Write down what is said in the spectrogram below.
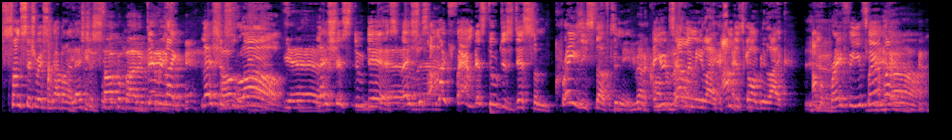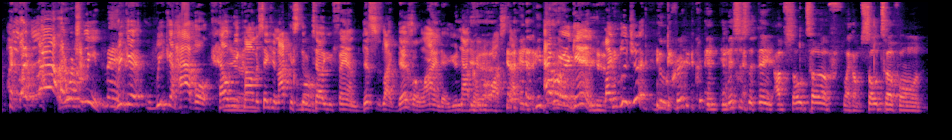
some situations. I'm like, let's just Talk about it, They be like, let's just Talk love. Yeah. Let's just do this. Yeah, Let's just. I'm like, fam, this dude just did some crazy stuff to me. You gotta and you're telling out. me like I'm just gonna be like, I'm gonna pray for you, fam. Like, I'm like, nah, like what you mean? Man. We could we could have a healthy Yeah. conversation. I can still tell you, fam, this is like there's a line there. You're not gonna Yeah. cross that ever are- again. Yeah. Like legit. dude, crit- and, and this is the thing. I'm so tough. Like I'm so tough on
